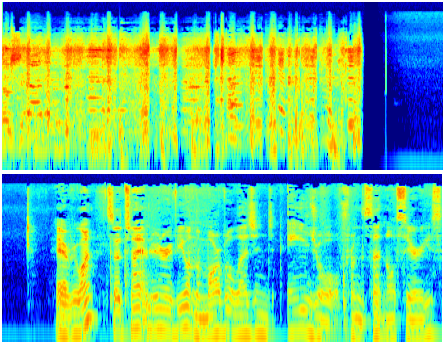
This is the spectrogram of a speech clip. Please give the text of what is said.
Hey everyone, so tonight I'm doing a review on the Marvel Legends Angel from the Sentinel series.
